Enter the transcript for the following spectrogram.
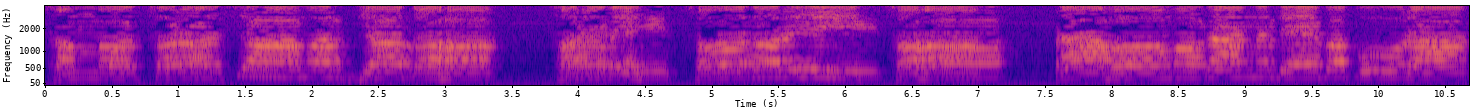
संवत्सरस्य मध्यतः। सर्वैः सदर्यैः सह। प्राहोमगाङ्देव पुरा।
